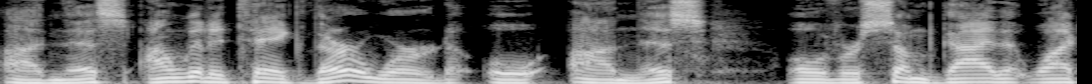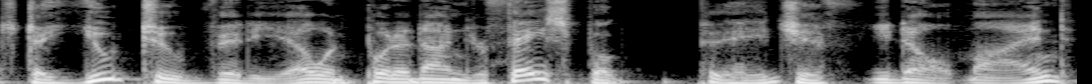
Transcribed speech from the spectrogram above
on this, I'm going to take their word on this over some guy that watched a YouTube video and put it on your Facebook page, if you don't mind.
